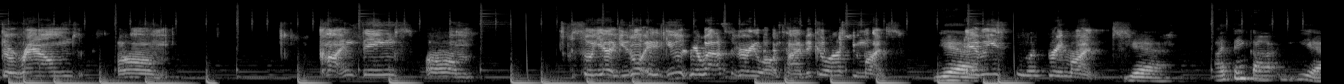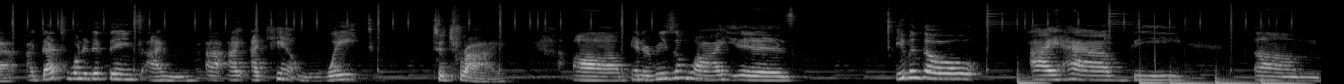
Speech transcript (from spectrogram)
the round um, cotton things. Um, so yeah, you don't it, you, it lasts a very long time. It can last you months, Yeah. at least two or three months. Yeah, I think I yeah I- that's one of the things I'm I I I can't wait to try. Um, and the reason why is even though I have the um,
